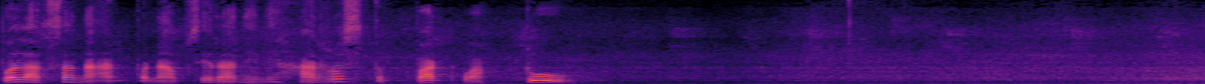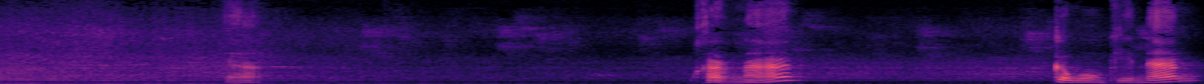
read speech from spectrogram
pelaksanaan penafsiran ini harus tepat waktu. Ya. Karena kemungkinan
